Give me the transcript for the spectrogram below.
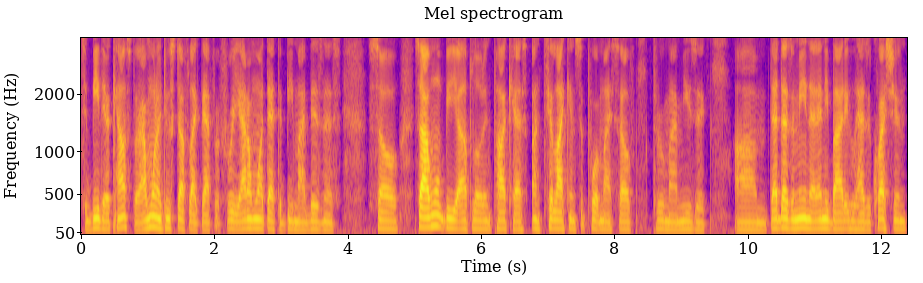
to be their counselor. I want to do stuff like that for free. I don't want that to be my business. So, so I won't be uploading podcasts until I can support myself through my music. Um, that doesn't mean that anybody who has a question,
